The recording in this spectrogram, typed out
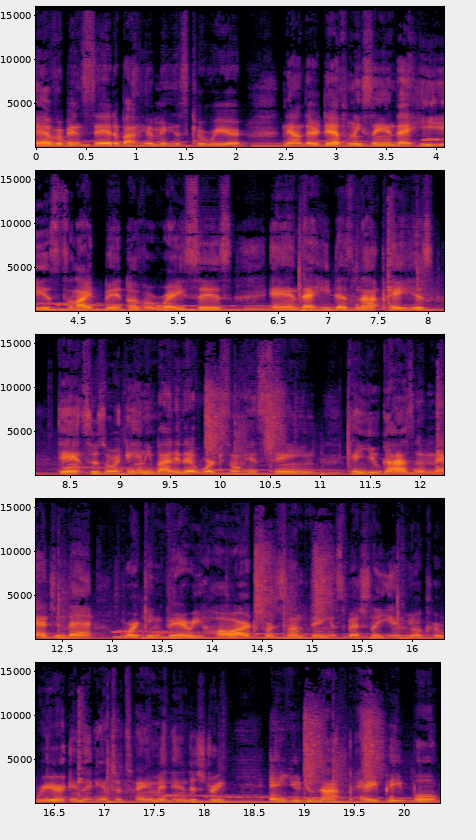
ever been said about him in his career. Now, they're definitely saying that he is a slight bit of a racist and that he does not pay his dancers or anybody that works on his team. Can you guys imagine that? Working very hard for something, especially in your career in the entertainment industry, and you do not pay people?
